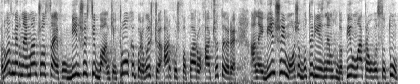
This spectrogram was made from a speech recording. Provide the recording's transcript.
Розмір найменшого сейфу у більшості банків трохи перевищує аркуш паперу А4, а найбільший може бути різним до пів метра у висоту.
